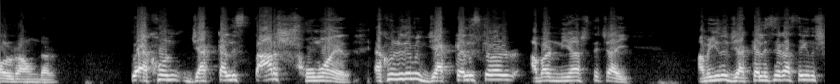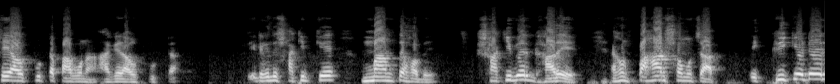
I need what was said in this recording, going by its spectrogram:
অলরাউন্ডার তো এখন জ্যাক ক্যালিস তার সময়ের, এখন যদি আমি জ্যাক ক্যালিসকে আবার আবার নিয়ে আসতে চাই, আমি কিন্তু জ্যাক ক্যালিসের কাছ থেকে কিন্তু সেই আউটপুটটা পাবো না, আগের আউটপুটটা এটা কিন্তু সাকিবকে মানতে হবে। সাকিবের ঘাড়ে এখন পাহাড় সমচাপ। এই ক্রিকেটের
